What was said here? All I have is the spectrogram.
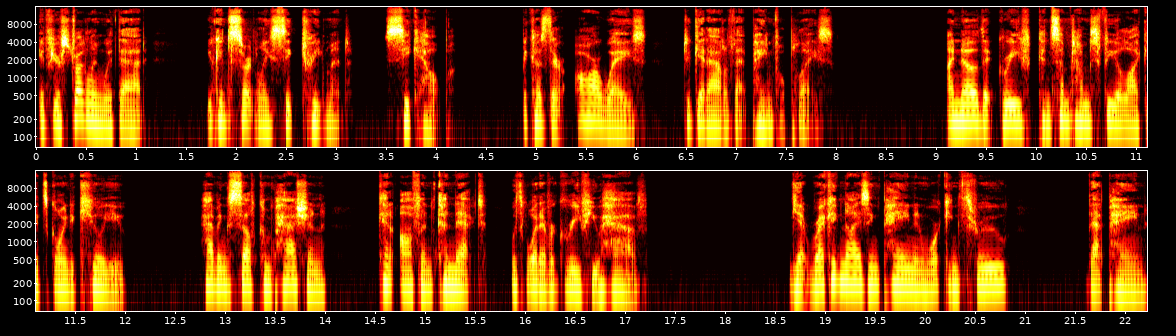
if you're struggling with that, you can certainly seek treatment, seek help, because there are ways to get out of that painful place. I know that grief can sometimes feel like it's going to kill you. Having self compassion can often connect with whatever grief you have. Yet recognizing pain and working through that pain,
